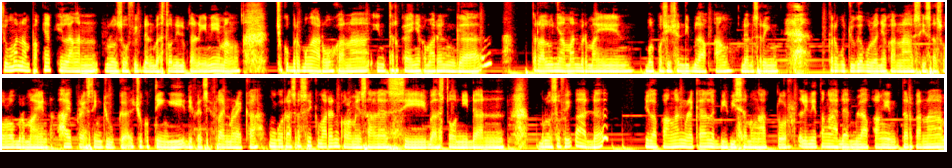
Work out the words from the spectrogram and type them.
Cuman nampaknya kehilangan Brozovic dan Bastoni di pertandingan ini emang cukup berpengaruh karena Inter kayaknya kemarin nggak terlalu nyaman bermain ball position di belakang dan sering kerebut juga bolanya karena si Sassuolo bermain high pressing juga cukup tinggi defensive line mereka. Gue rasa sih kemarin kalau misalnya si Bastoni dan Brozovic ada di lapangan mereka lebih bisa mengatur lini tengah dan belakang Inter karena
